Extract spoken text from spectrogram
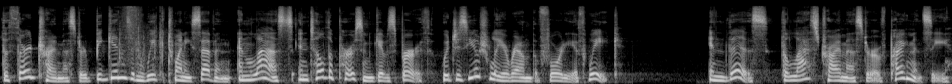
The third trimester begins in week 27 and lasts until the person gives birth, which is usually around the 40th week. In this, the last trimester of pregnancy,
